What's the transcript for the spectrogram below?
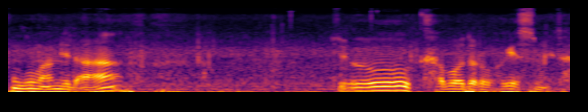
궁금합니다. 쭉 가보도록 하겠습니다.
